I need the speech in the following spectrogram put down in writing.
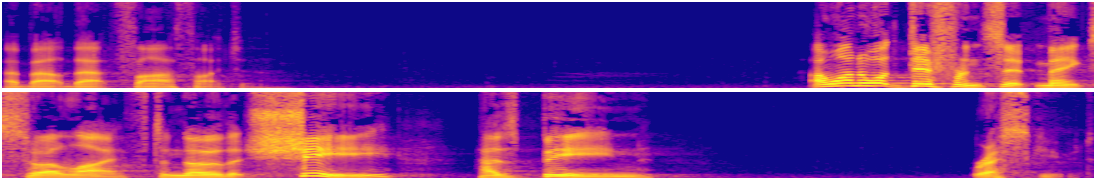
about that firefighter. I wonder what difference it makes to her life to know that she has been rescued.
